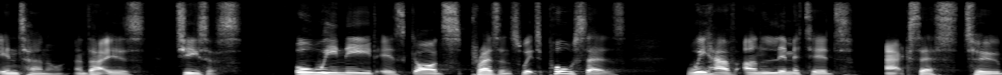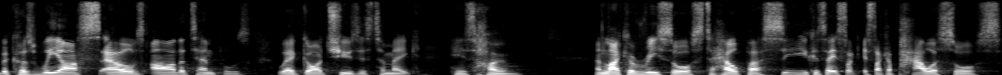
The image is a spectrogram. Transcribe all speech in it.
internal, and that is Jesus. All we need is God's presence, which Paul says we have unlimited access to because we ourselves are the temples where God chooses to make his home. And like a resource to help us, you could say it's like, it's like a power source,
